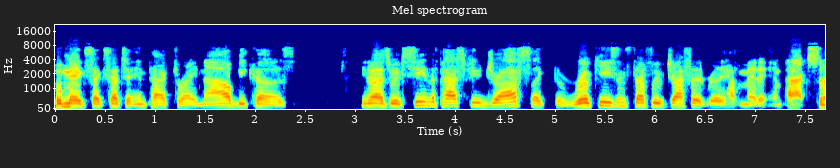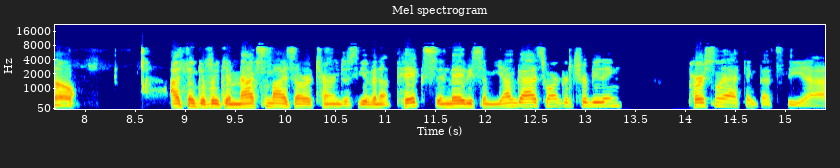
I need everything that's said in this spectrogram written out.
who makes like such an impact right now because you know, as we've seen the past few drafts, like the rookies and stuff we've drafted really haven't made an impact. So I think if we can maximize our return just giving up picks and maybe some young guys who aren't contributing, personally, I think that's the uh,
